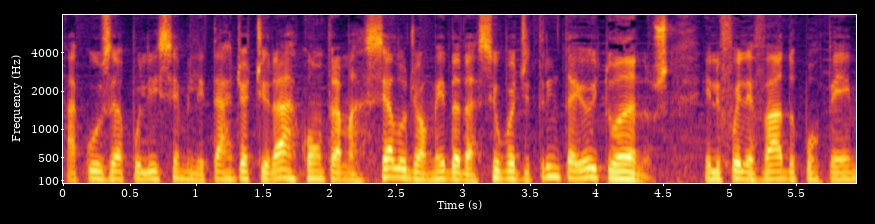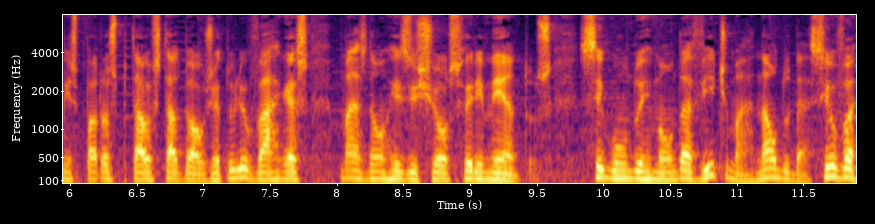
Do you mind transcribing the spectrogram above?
acusa a polícia militar de atirar contra Marcelo de Almeida da Silva, de 38 anos. Ele foi levado por PMs para o Hospital Estadual Getúlio Vargas, mas não resistiu aos ferimentos. Segundo o irmão da vítima, Arnaldo da Silva,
